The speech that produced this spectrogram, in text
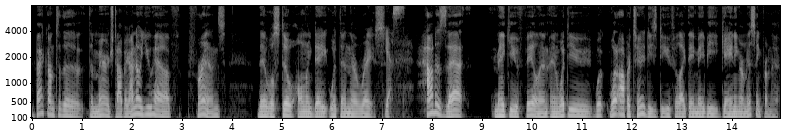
back onto the the marriage topic. I know you have friends that will still only date within their race. Yes how does that make you feel? And, and what do you what what opportunities do you feel like they may be gaining or missing from that?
